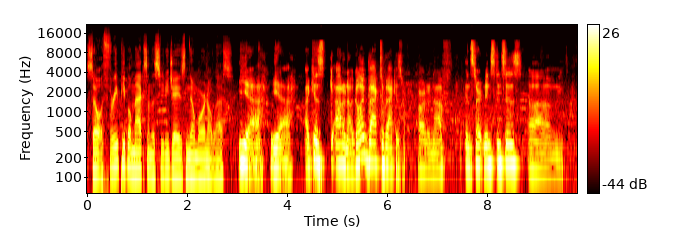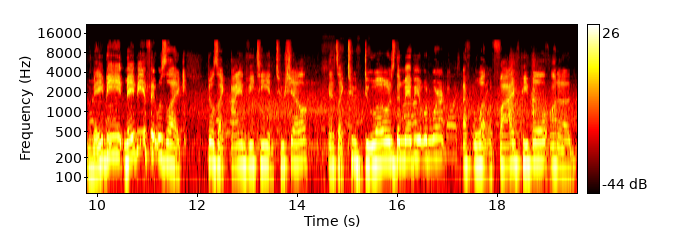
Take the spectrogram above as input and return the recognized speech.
So three people max on the CDJs, no more, no less. Yeah, yeah. Because uh, I don't know, going back to back is hard enough in certain instances. Um, maybe, maybe if it was like, feels like INVT and Two Shell, and it's like two duos, then maybe it would work. What, five people on a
